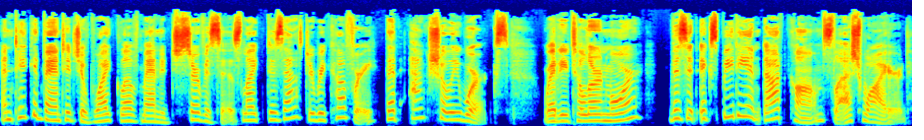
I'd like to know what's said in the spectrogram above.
and take advantage of white glove managed services like disaster recovery that actually works. Ready to learn more? Visit expedient.com/wired.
